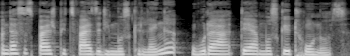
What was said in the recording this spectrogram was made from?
Und das ist beispielsweise die Muskellänge oder der Muskeltonus.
